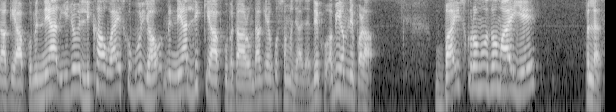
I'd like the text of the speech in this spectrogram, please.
ताकि आपको, मैं नया, ये जो लिखा हुआ है, इसको भूल जाओ, मैं नया लिख के आपको बता रहा हूँ ताकि आपको समझ आ जाए। देखो, अभी हमने पढ़ा। 22 क्रोमोजोम आए ये plus.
